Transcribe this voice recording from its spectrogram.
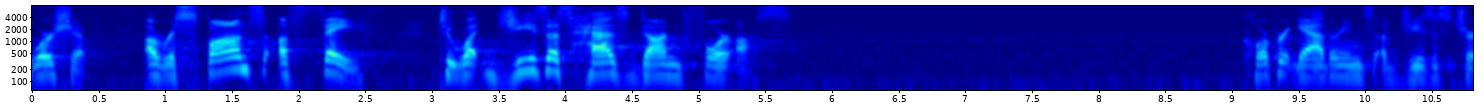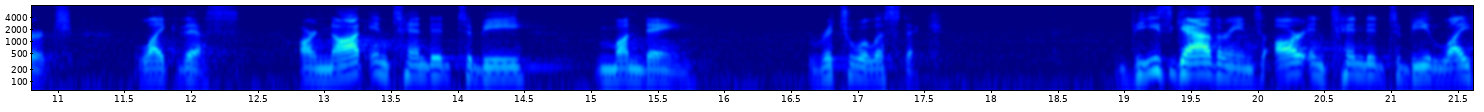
worship, a response of faith to what Jesus has done for us. Corporate gatherings of Jesus Church like this are not intended to be mundane, ritualistic. These gatherings are intended to be life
